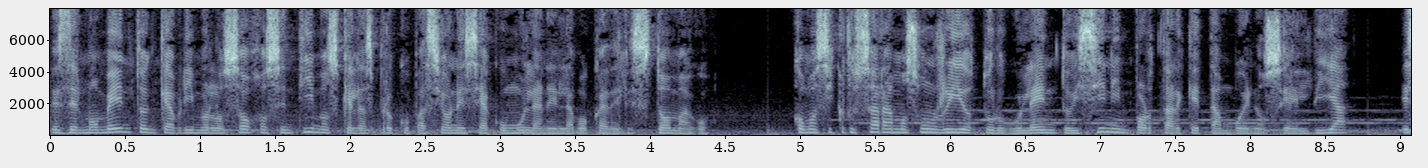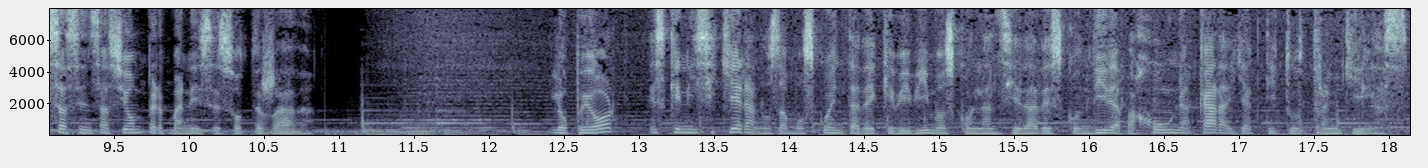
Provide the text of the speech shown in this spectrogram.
Desde el momento en que abrimos los ojos sentimos que las preocupaciones se acumulan en la boca del estómago, como si cruzáramos un río turbulento y sin importar qué tan bueno sea el día, esa sensación permanece soterrada. Lo peor es que ni siquiera nos damos cuenta de que vivimos con la ansiedad escondida bajo una cara y actitud tranquilas.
